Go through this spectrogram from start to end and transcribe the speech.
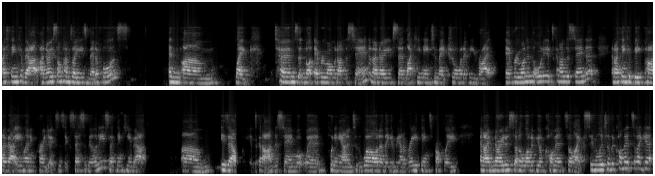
I think about, I know sometimes I use metaphors and um, like terms that not everyone would understand. And I know you've said like you need to make sure whatever you write, everyone in the audience can understand it. And I think a big part of our e-learning projects is accessibility. So thinking about um, is our audience going to understand what we're putting out into the world? Are they going to be able to read things properly? And I noticed that a lot of your comments are like similar to the comments that I get,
